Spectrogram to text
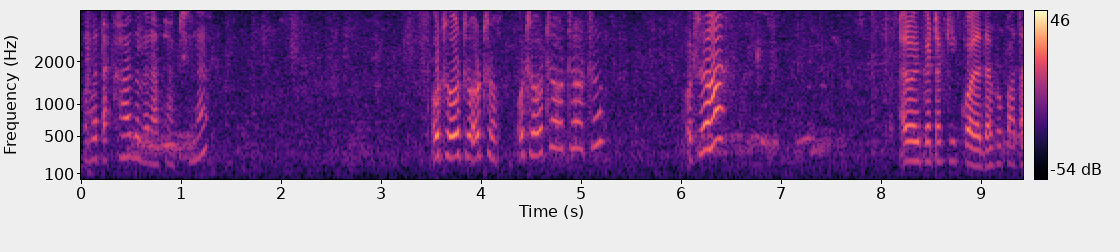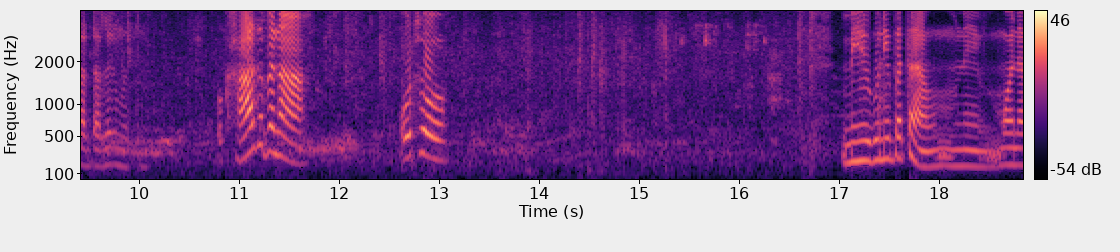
বাবা তা খাওয়া যাবে না থাকছো না ওঠো ওঠো ওঠো ওঠো ওঠো ওঠো ওঠো। ওঠো। আর ওই কাটা কি করে? দেখো পাতার ডালের মধ্যে। ও খাওয়া যাবে না। ওঠো। মেহগুনি পাতা মানে ময়না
